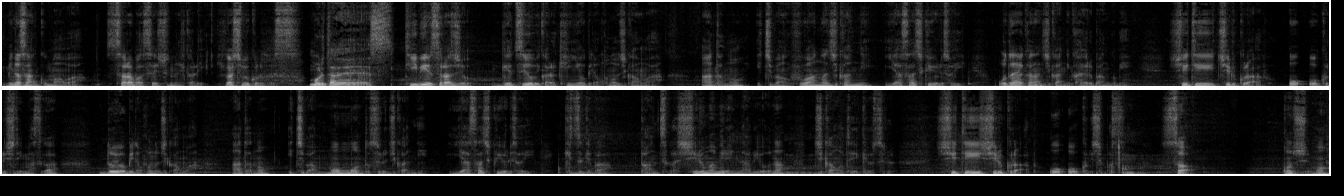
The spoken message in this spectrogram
皆さんこんばんは。さらば青春の光東袋です。森田です。TBS ラジオ月曜日から金曜日のこの時間はあなたの一番不安な時間に優しく寄り添い穏やかな時間に変える番組シティチルクラブをお送りしていますが土曜日のこの時間はあなたの一番悶々とする時間に優しく寄り添い気づけばパンツが汁まみれになるような時間を提供するシティシルクラブをお送りします、さあ今週も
